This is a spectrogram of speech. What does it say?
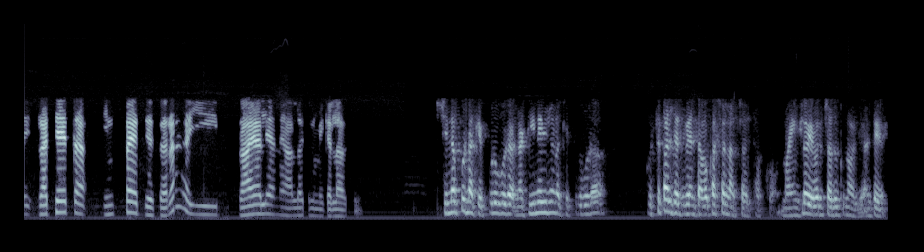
రచయిత ఇన్స్పైర్ చేశారా? ఈ రాయాలి అనే ఆలోచన మీకు ఎలా వచ్చింది? చిన్నప్పుడు నాకు ఎప్పుడు కూడా నా టీనేజ్లో నాకు ఎప్పుడు కూడా పుస్తకాలు చదివేంత అవకాశాలు నాకు చాలా తక్కువ. మా ఇంట్లో ఎవరు చదువుకున్న వాళ్ళు అంటే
